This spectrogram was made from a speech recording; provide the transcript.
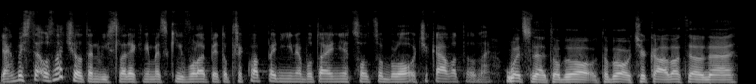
Jak byste označil ten výsledek německých voleb? Je to překvapení nebo to je něco, co bylo očekávatelné? Vůbec ne, to bylo, to bylo očekávatelné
